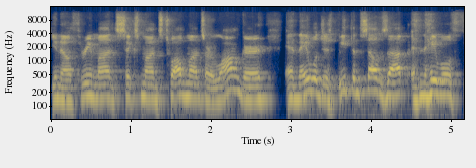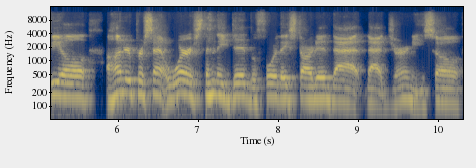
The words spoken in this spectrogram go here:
you know, three months, six months, 12 months or longer, and they will just beat themselves up and they will feel 100% worse than they did before they started that, that journey. So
